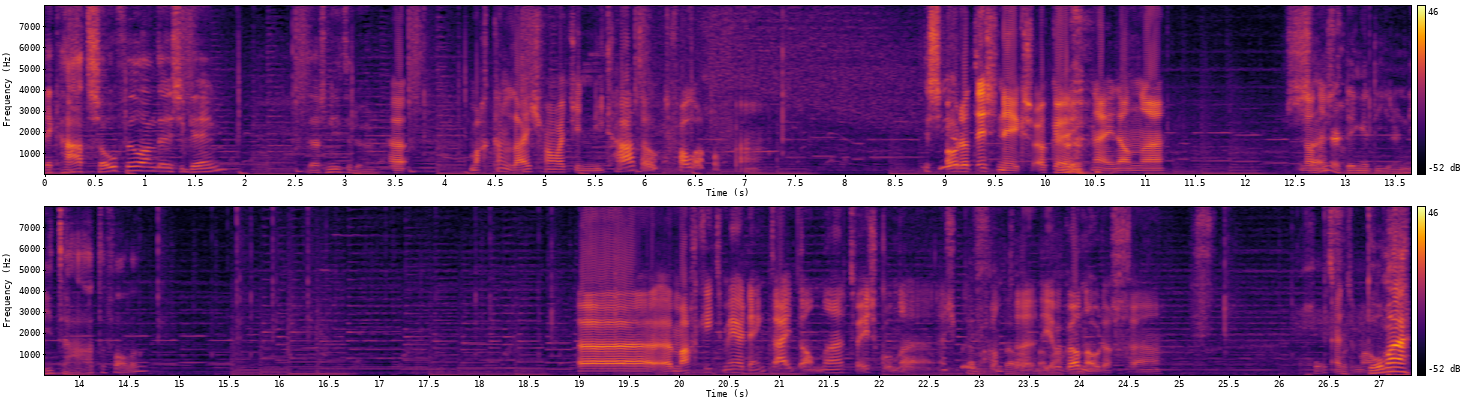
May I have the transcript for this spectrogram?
Ik haat zoveel aan deze game. Dat is niet te doen. Mag ik een lijstje van wat je niet haat ook toevallig? Of, eh? Is hier? Oh, dat is niks. Oké, Nee. nee, dan... eh, Zijn is er het- dingen die er niet te haten vallen? eh, mag ik iets meer denktijd dan eh, twee seconden, alsjeblieft? Want eh, mag, die heb ik wel nodig. eh. Godverdomme.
